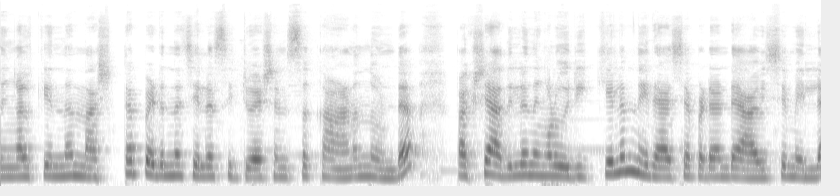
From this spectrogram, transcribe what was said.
നിങ്ങൾക്കിന്ന് നഷ്ടപ്പെടുന്ന ചില സിറ്റുവേഷൻസ് കാണുന്നുണ്ട്. പക്ഷേ അതിൽ നിങ്ങൾ ഒരിക്കലും നിരാശപ്പെടേണ്ട ആവശ്യമില്ല.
